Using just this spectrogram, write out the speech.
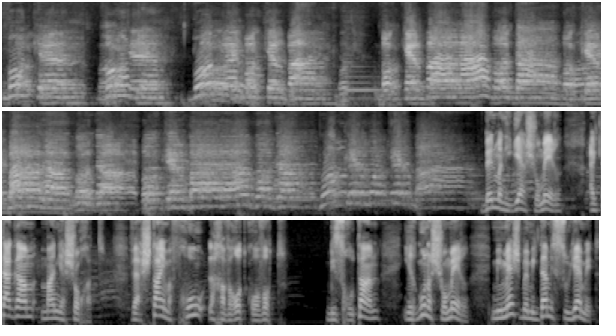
בוקר, בוקר, בוקר, בוקר בא, בוקר בא לעבודה, בוקר בא לעבודה, בוקר בא לעבודה, בוקר בוקר בא. בין מנהיגי השומר הייתה גם מניה שוחט, והשתיים הפכו לחברות קרובות. בזכותן, ארגון השומר מימש במידה מסוימת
